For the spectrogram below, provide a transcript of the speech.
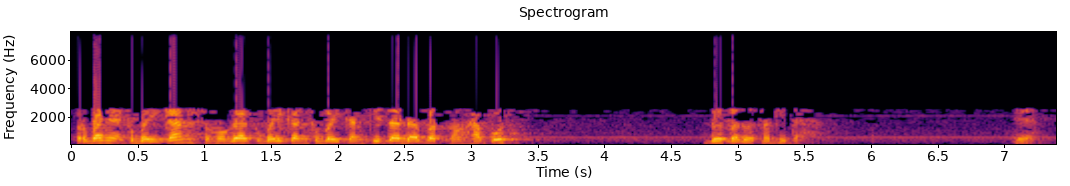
Perbanyak kebaikan, semoga kebaikan-kebaikan kita dapat menghapus dosa-dosa kita. Ya.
